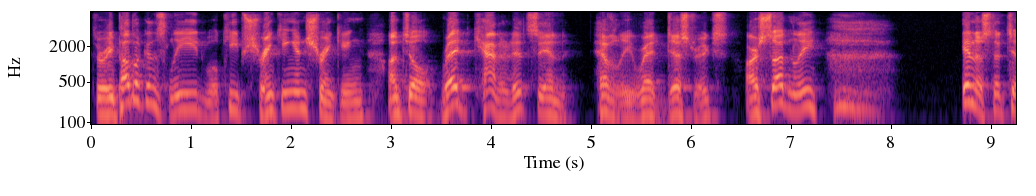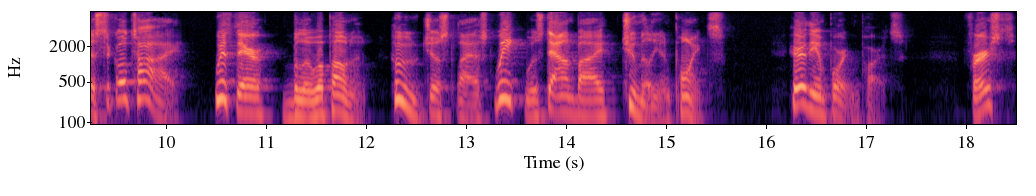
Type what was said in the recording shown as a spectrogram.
the Republicans' lead will keep shrinking and shrinking until red candidates in heavily red districts are suddenly in a statistical tie with their blue opponent who just last week was down by 2 million points. Here are the important parts. First,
